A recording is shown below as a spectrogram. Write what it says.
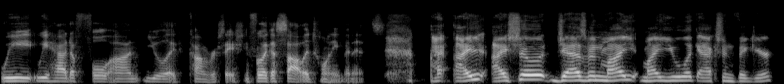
we we had a full on Ulick conversation for like a solid 20 minutes. I, I I showed Jasmine my my Ulick action figure,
